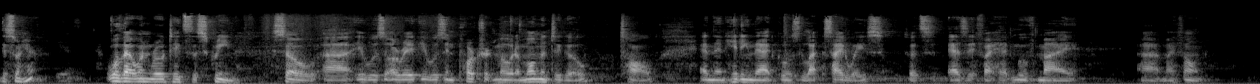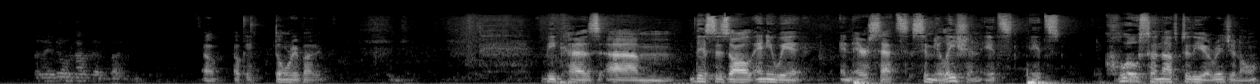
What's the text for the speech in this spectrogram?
This one here? yes. Well, that one rotates the screen. So uh, it was already it was in portrait mode a moment ago, tall, and then hitting that goes sideways. So it's as if I had moved my uh, my phone. But I don't have that button. Oh, okay. Don't worry about it. Because um, this is all anyway an ersatz simulation. It's it's close enough to the original,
